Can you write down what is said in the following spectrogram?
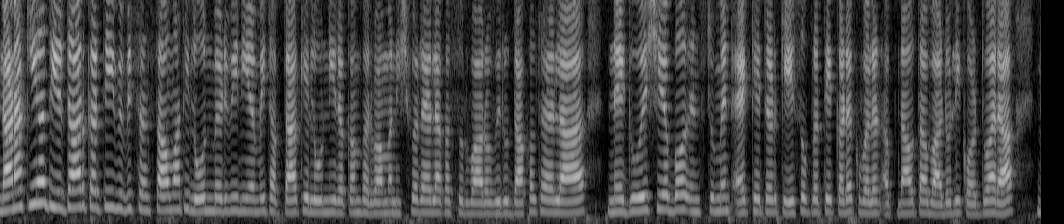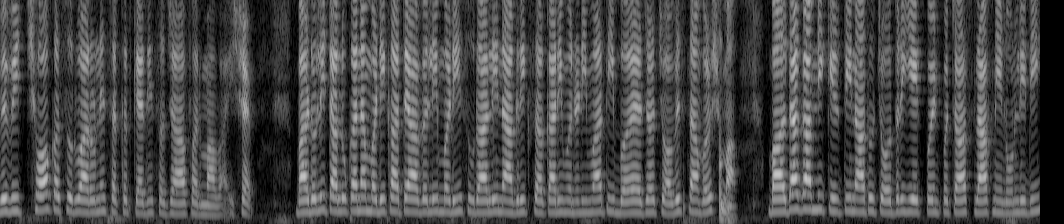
નાણાકીય ધીરધાર કરતી વિવિધ સંસ્થાઓમાંથી લોન મેળવી નિયમિત હપ્તા કે લોનની રકમ ભરવામાં નિષ્ફળ રહેલા કસૂરવારો વિરુદ્ધ દાખલ થયેલા નેગોશિયેબલ ઇન્સ્ટ્રુમેન્ટ એક્ટ હેઠળ કેસો પ્રત્યે કડક વલણ અપનાવતા બારડોલી કોર્ટ દ્વારા વિવિધ છ કસૂરવારોને સખત કેદની સજા ફરમાવાઈ છે. બારડોલી તાલુકાના મડી ખાતે આવેલી મડી સુરાલી નાગરિક સહકારી મંડળીમાંથી બે હજાર ચોવીસના વર્ષમાં બાલદા ગામની કીર્તિનાથુ ચૌધરીએ એક પોઈન્ટ પચાસ લાખની લોન લીધી.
